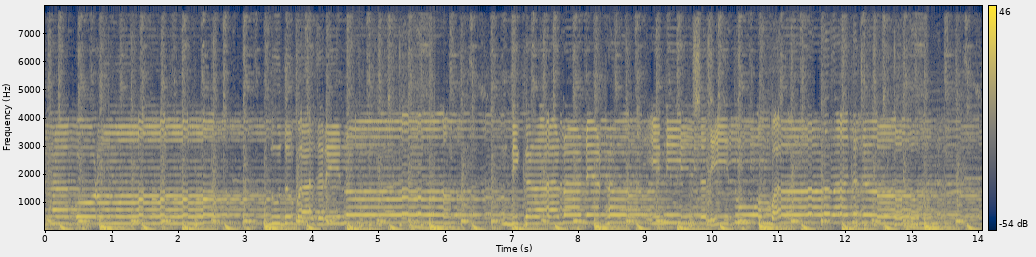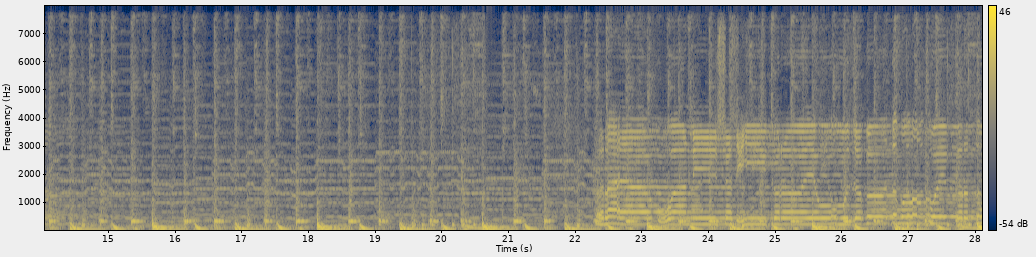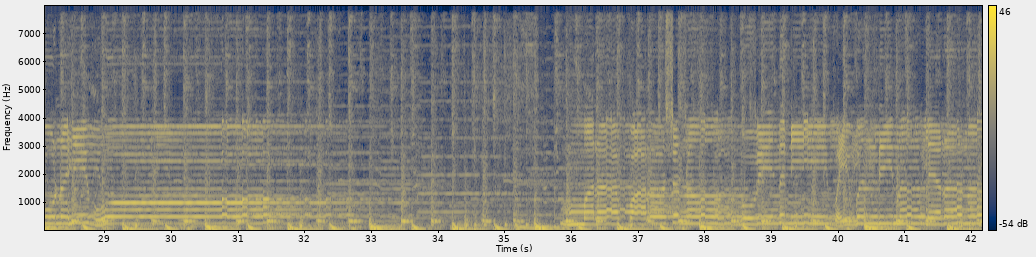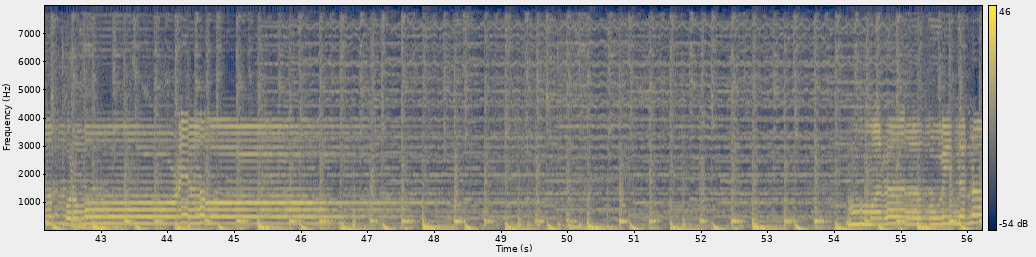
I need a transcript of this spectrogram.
ઠાકોરમાં દૂધ બાજરીનો, દીકરાના નેઠ એની સધી તું અંબાળ રાખજો. રાયા ભુવાની સધી કર એવું જગતમાં કોઈ કરતું નહીં ભુવો ગોવિંદની ભાઈબંધીના લેરાના પ્રમો મર ગોવિંદના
